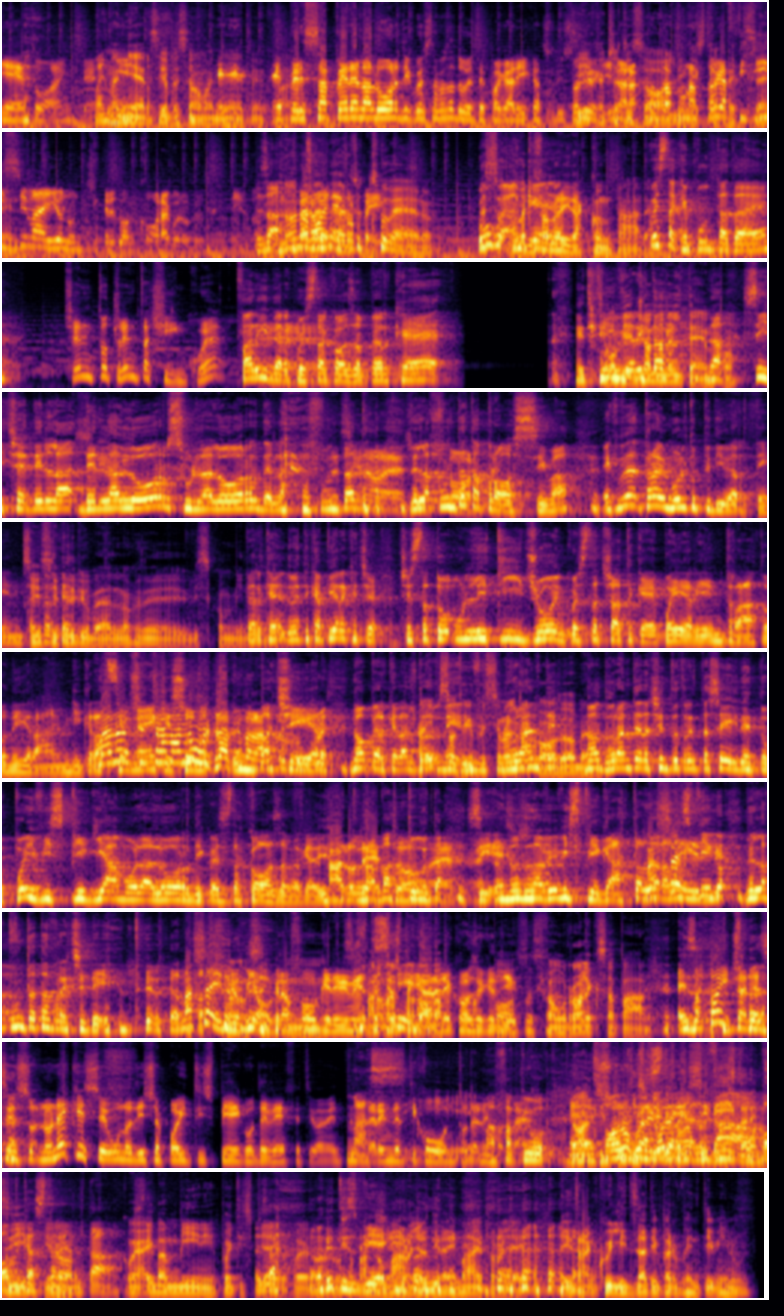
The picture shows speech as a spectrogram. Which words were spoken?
Magneto anche. Magneto. Magneto, sì, io pensavo Magneto. E, e per sapere la lore di questa cosa dovete pagare i cazzo di soldi. Sì, perché io ho raccontato soldi, una storia capezzenti. fighissima e io non ci credo ancora a quello che ho sentito. Esatto. No, no, Però no, è vero, tutto vero. Comunque Questo dovrei anche- farmela raccontare. Questa che puntata è? 135. Fa ridere Eh, questa cosa perché. Stiamo in verità- viaggiando nel tempo. no, sì, c'è della, della lore sulla lore della puntata, no, eh, della puntata prossima. E- però è molto più divertente. Sì, sì, perché, così più bello, così vi scombinate. perché tutto. dovete capire che c'è, c'è stato un litigio in questa chat che poi è rientrato nei ranghi. Grazie a me che sono nulla, un pacere. No, perché l'altro Ah, io pensavo ne- ti durante, cosa, vabbè. No, durante la 136 hai detto poi vi spieghiamo la lore di questa cosa perché avevi Ah, fatto una detto? battuta Eh, sì, e non l'avevi spiegata. Ma Allora la il spiego mio- nella puntata precedente. però. Ma sei il Ma mio non si- biografo mm, che devi fanno a spiegare le cose che apposta, dico. Si fa un Rolex a parte. Esatto. Ma poi, cioè, nel senso, non è che se uno dice poi ti spiego, deve effettivamente Ma renderti sì, conto delle ma cose. fa più No, eh, anzi, sono quelle cose che si dicono, podcast zitti, no? realtà Come ai bambini, poi ti spiego, Esatto, poi non poi lo ti spiego. mai, non glielo direi mai, però li hai, li hai tranquillizzati per 20 minuti.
